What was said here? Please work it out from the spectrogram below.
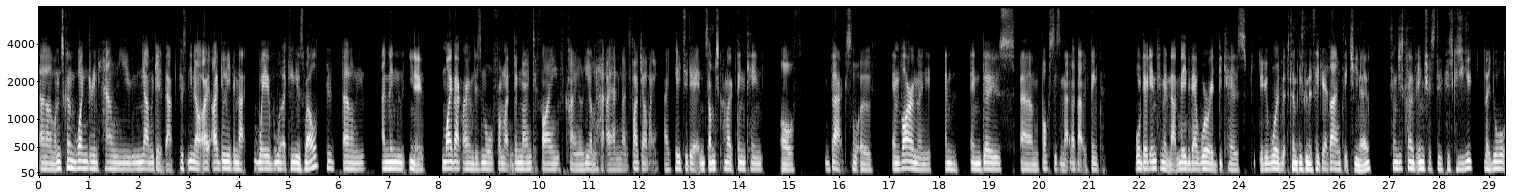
Um, I'm just kind of wondering how you navigate that because you know I, I believe in that way of working as well. Um, and then you know my background is more from like the nine to five kind of, you know, I had a nine to five job. I, I hated it. And so I'm just kind of like thinking of that sort of environment and, and those, um, and that, that, that would think, or they'd implement that. Maybe they're worried because they're worried that somebody's going to take advantage, you know? So I'm just kind of interested because, because you, like, you're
